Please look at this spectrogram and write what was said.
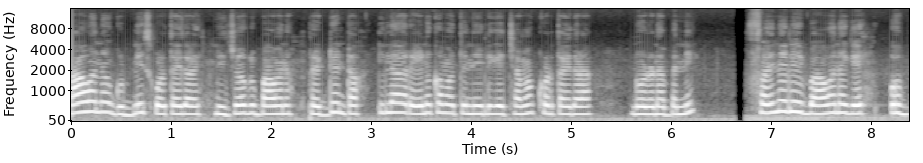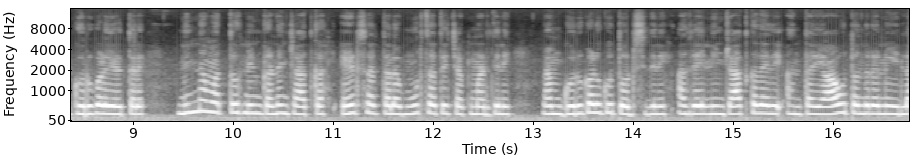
ಭಾವನ ಗುಡ್ ನ್ಯೂಸ್ ಕೊಡ್ತಾ ಇದ್ದಾಳೆ. ನಿಜವಾಗ್ಲೂ ಭಾವನ? ಪ್ರೆಗ್ನೆಂಟಾ ಇಲ್ಲ, ರೇಣುಕ ಮತ್ತು ನೀಲಿಗೆ ಚಮಕ್ ಕೊಡ್ತಾ ಇದ್ದಾಳ? ನೋಡೋಣ ಬನ್ನಿ. ಫೈನಲಿ ಭಾವನೆಗೆ ಒಬ್ಬ ಗುರುಗಳು ಹೇಳ್ತಾರೆ. ನಿನ್ನ ಮತ್ತು ನಿನ್ನ ಗಂಡನ ಜಾತಕ ಎರಡು ಸರ್ತಿ ಮೂರು ಸರ್ತಿ ಚೆಕ್ ಮಾಡ್ತೀನಿ. ನಮ್ಮ ಗುರುಗಳಿಗೂ ತೋರಿಸಿದ್ದೀನಿ ಆದರೆ ನಿಮ್ಮ ಜಾತಕದಲ್ಲಿ ಅಂಥ ಯಾವ ತೊಂದರೆಯೂ ಇಲ್ಲ.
